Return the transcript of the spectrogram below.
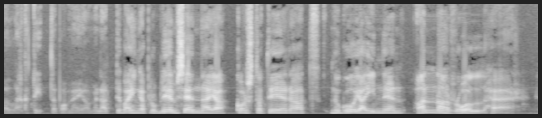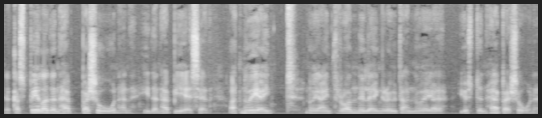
alla ska titta på mig. Men att det var inga problem sen när jag konstaterade att nu går jag in i en annan roll här. Jag kan spela den här personen i den här pjäsen. Att nu är jag inte, nu är jag inte Ronny längre utan nu är jag just den här personen.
